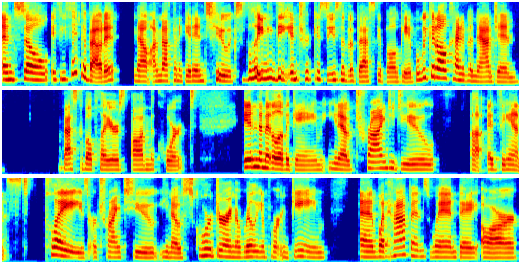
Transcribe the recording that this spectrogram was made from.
And so, if you think about it, now I'm not going to get into explaining the intricacies of a basketball game, but we could all kind of imagine basketball players on the court in the middle of a game, you know, trying to do uh, advanced plays or trying to, you know, score during a really important game. And what happens when they are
